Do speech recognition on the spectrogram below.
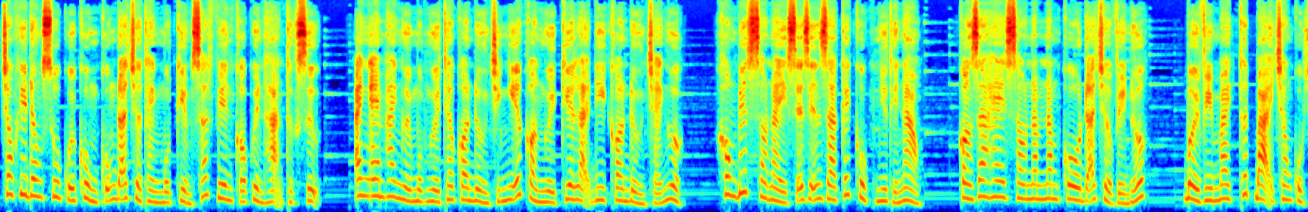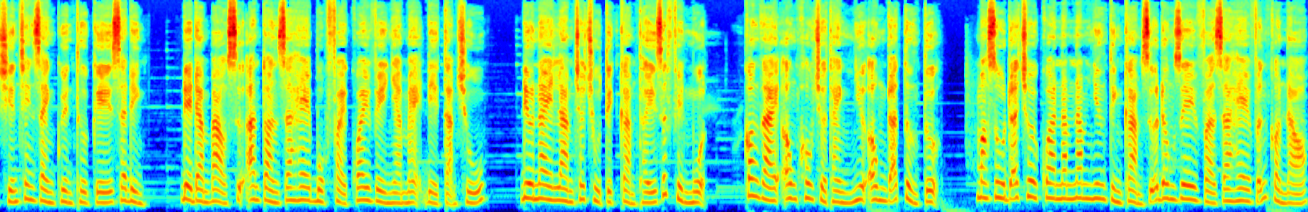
Trong khi Đông Su cuối cùng cũng đã trở thành một kiểm sát viên có quyền hạn thực sự. Anh em hai người một người theo con đường chính nghĩa còn người kia lại đi con đường trái ngược. Không biết sau này sẽ diễn ra kết cục như thế nào. Còn Ra He sau 5 năm cô đã trở về nước, bởi vì Mike thất bại trong cuộc chiến tranh giành quyền thừa kế gia đình. Để đảm bảo sự an toàn Jahe buộc phải quay về nhà mẹ để tạm trú. Điều này làm cho chủ tịch cảm thấy rất phiền muộn. Con gái ông không trở thành như ông đã tưởng tượng. Mặc dù đã trôi qua 5 năm nhưng tình cảm giữa Đông Dê và Jahe vẫn còn đó.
